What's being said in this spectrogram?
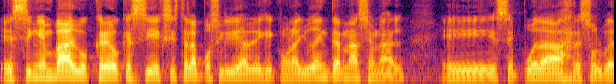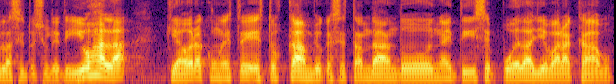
Eh, sin embargo, creo que sí existe la posibilidad de que con la ayuda internacional, eh, se pueda resolver la situación de Haití. Y ojalá que ahora con este, estos cambios que se están dando en Haití se pueda llevar a cabo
